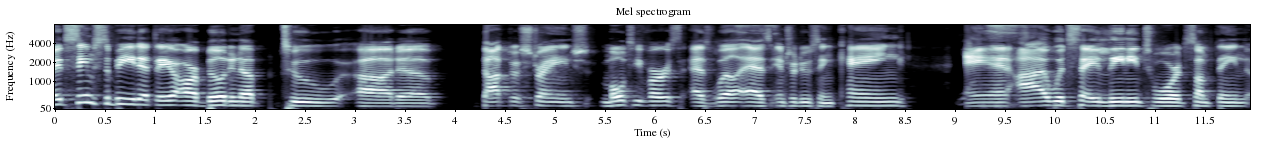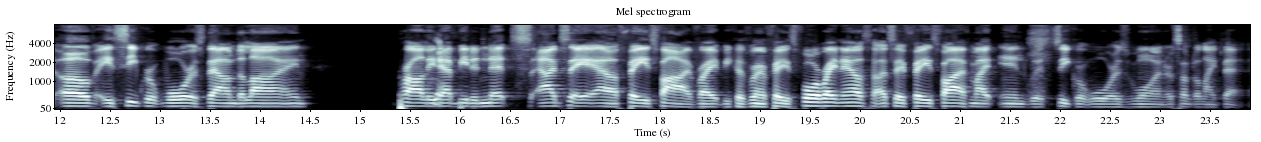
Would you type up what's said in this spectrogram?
It seems to be that they are building up to uh, the Doctor Strange multiverse as well as introducing Kang. And I would say leaning towards something of a Secret Wars down the line. Probably Yes. that'd be the next, I'd say uh, phase five, right? Because we're in phase four right now. So I'd say phase five might end with Secret Wars one or something like that.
